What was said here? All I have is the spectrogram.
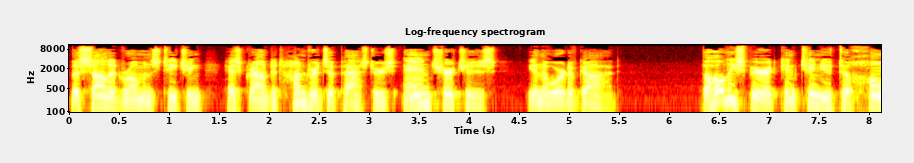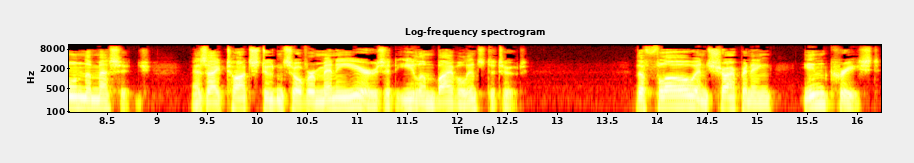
the solid Romans teaching has grounded hundreds of pastors and churches in the Word of God. The Holy Spirit continued to hone the message as I taught students over many years at Elim Bible Institute. The flow and sharpening increased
